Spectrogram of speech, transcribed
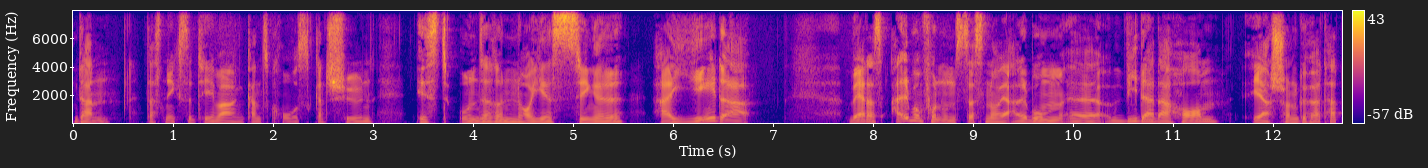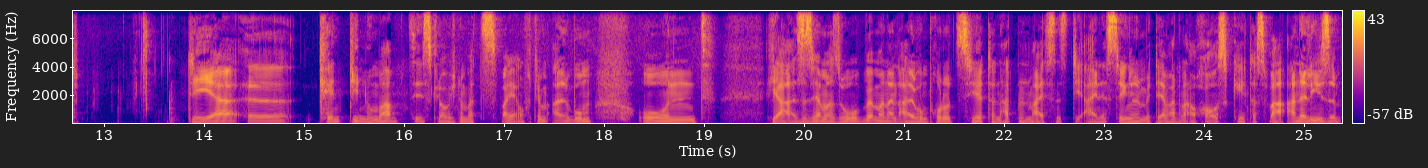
Dann das nächste Thema, ganz groß, ganz schön, ist unsere neue Single Ayeda. Wer das Album von uns, das neue Album äh, Wieder da Horm, ja schon gehört hat, der äh, kennt die Nummer. Sie ist, glaube ich, Nummer zwei auf dem Album und ja, es ist ja immer so, wenn man ein Album produziert, dann hat man meistens die eine Single, mit der man dann auch rausgeht. Das war Anneliese.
